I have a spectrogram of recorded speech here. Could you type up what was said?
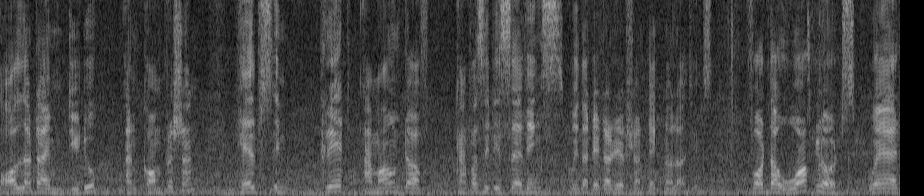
all the time dedupe and compression helps in great amount of capacity savings with the data reduction technologies. For the workloads where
